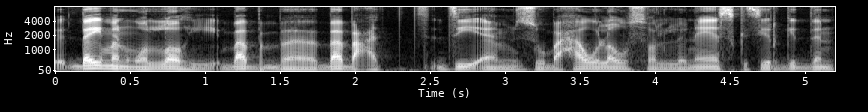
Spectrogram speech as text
دايما والله ببعت DMs وبحاول أوصل لناس كتير جدا.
